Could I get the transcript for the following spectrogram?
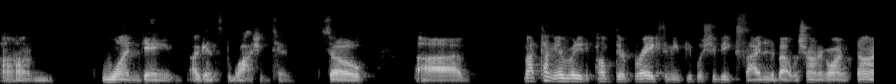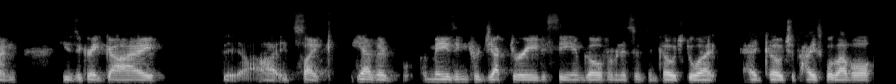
um, one game against Washington. So, uh, not telling everybody to pump their brakes. I mean, people should be excited about what Shaun Aguano's done. He's a great guy. Uh, it's like he has an amazing trajectory to see him go from an assistant coach to a head coach at the high school level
